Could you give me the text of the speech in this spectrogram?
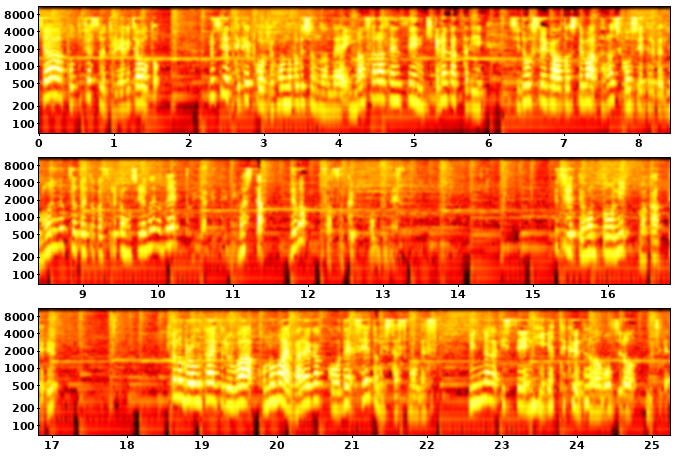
じゃあ、ポッドキャストで取り上げちゃおうと。ルチレって結構基本のポジションなので、今更先生に聞けなかったり、指導してる側としては正しく教えてるか疑問になっちゃったりとかするかもしれないので、取り上げてみました。では、早速本文です。ルチレって本当に分かってる？今日のブログタイトルは、この前バレエ学校で生徒にした質問です。みんなが一斉にやってくれたのはもちろん日で、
